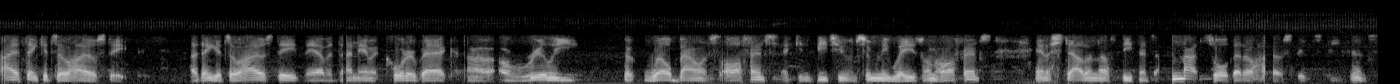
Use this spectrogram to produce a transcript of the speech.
I think it's Ohio State. I think it's Ohio State. They have a dynamic quarterback, uh, a really well balanced offense that can beat you in so many ways on offense, and a stout enough defense. I'm not sold that Ohio State's defense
